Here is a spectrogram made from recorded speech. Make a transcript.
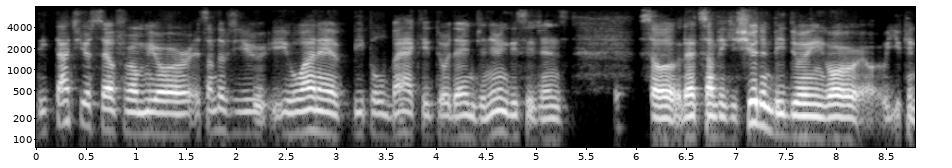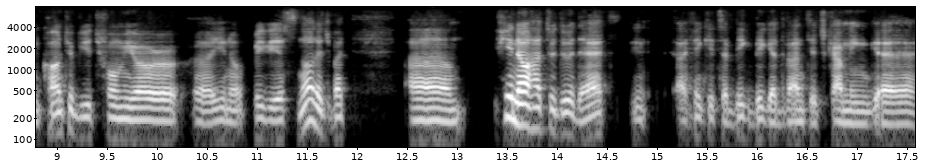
detach yourself from your. Sometimes you you want to have people back into the engineering decisions. So that's something you shouldn't be doing, or you can contribute from your uh, you know previous knowledge. But um, if you know how to do that, I think it's a big big advantage coming. Uh,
